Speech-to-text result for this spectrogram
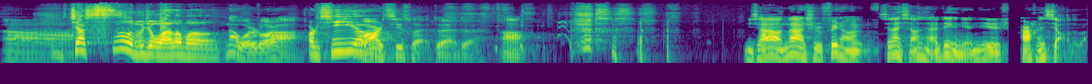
啊、加四不就完了吗？那我是多少？二十七呀。我二十七岁，对对啊。你想想，那是非常，现在想起来这个年纪还是很小的吧？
